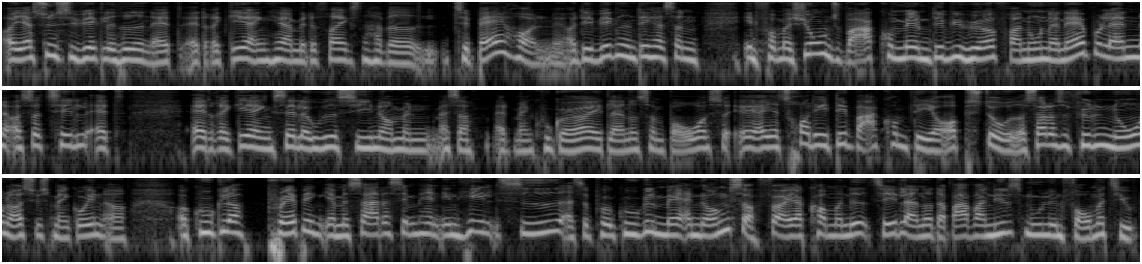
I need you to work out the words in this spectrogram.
Og jeg synes i virkeligheden, at, at regeringen her, Mette Frederiksen, har været tilbageholdende, og det er i virkeligheden det her sådan informationsvakuum mellem det, vi hører fra nogle af nabolandene, og så til, at, at regeringen selv er ude at sige, når man, altså, at man kunne gøre et eller andet som borger. Så jeg, jeg tror, det er det vakuum, det er opstået. Og så er der selvfølgelig nogen også, hvis man går ind og, og googler prepping, jamen så er der simpelthen en hel side altså på Google med annoncer, før jeg kommer ned til et eller andet, der bare var en lille smule informativt.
